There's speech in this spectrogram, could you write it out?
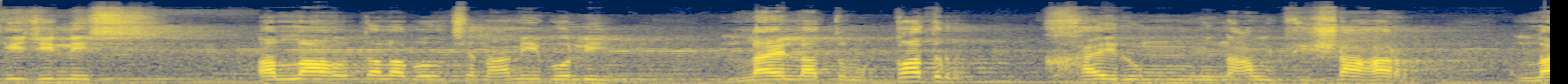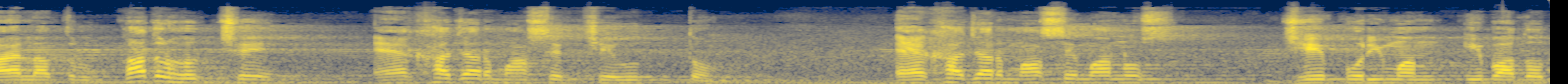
কি জিনিস? আল্লাহ তালা বলছেন, আমি বলি, লাইলাতুল কাদর খাইরুম আলফি সাহার লাইলাতুল কাদর হচ্ছে এক হাজার মাসের চেয়ে উত্তম। এক হাজার মাসে মানুষ যে পরিমাণ ইবাদত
